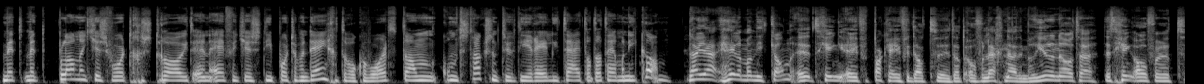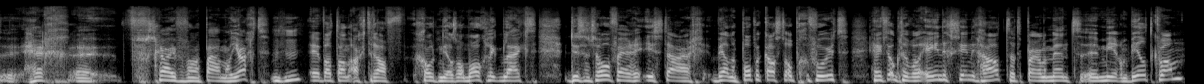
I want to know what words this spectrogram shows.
met, met plannetjes wordt gestrooid... en eventjes die portemonnee getrokken wordt... dan komt straks natuurlijk die realiteit dat dat helemaal niet kan. Nou ja, helemaal niet kan. Het ging even, pak even dat, eh, dat overleg naar de miljoenennota. Het ging over het eh, herverschuiven van een paar miljard. eh, Wat dan achteraf grotendeels onmogelijk blijkt. Dus in zoverre is daar wel een poppenkast opgevoerd. Heeft ook nog wel enig zin gehad dat het parlement eh, meer in beeld kwam.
